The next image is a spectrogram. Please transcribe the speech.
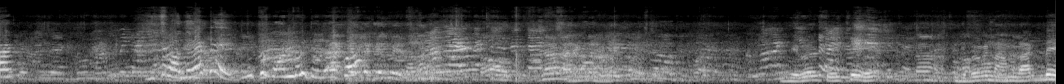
আর চলে একটু বন্ধ তো দেখো যেভাবে চলছে যেভাবে নাম রাখবে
